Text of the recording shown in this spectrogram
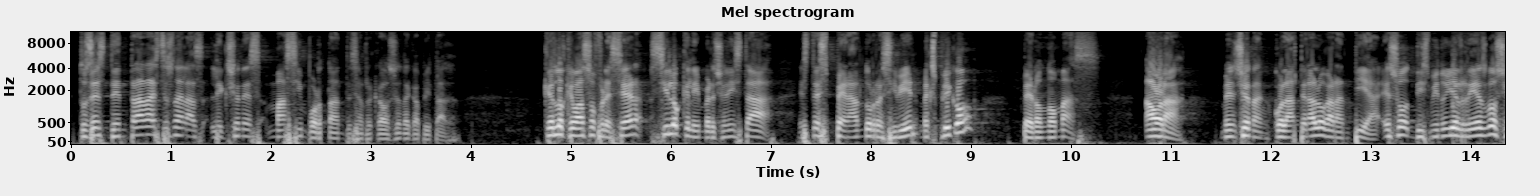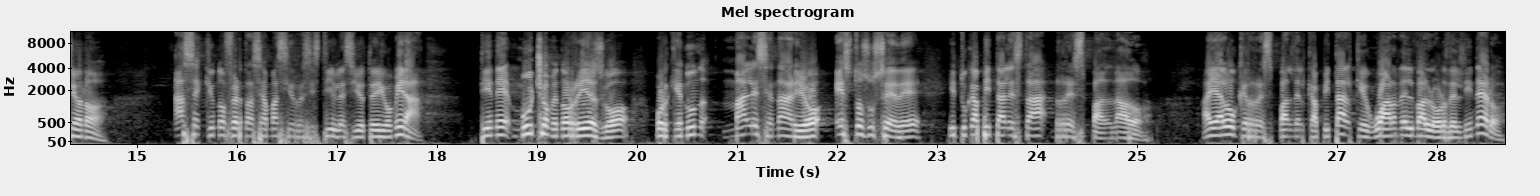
Entonces, de entrada, esta es una de las lecciones más importantes en recaudación de capital. ¿Qué es lo que vas a ofrecer? Sí lo que el inversionista está esperando recibir, ¿me explico? Pero no más. Ahora, mencionan colateral o garantía. ¿Eso disminuye el riesgo, sí o no? Hace que una oferta sea más irresistible. Si yo te digo, mira, tiene mucho menor riesgo porque en un mal escenario esto sucede y tu capital está respaldado. Hay algo que respalda el capital, que guarda el valor del dinero.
